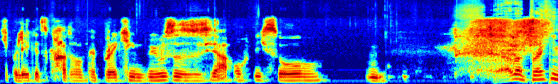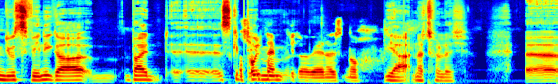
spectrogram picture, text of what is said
ich überlege jetzt gerade, bei Breaking News ist es ja auch nicht so. Hm. Aber Breaking News weniger bei äh, es gibt Fulltime-Killer wären es noch. Ja, natürlich. Äh,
